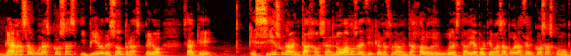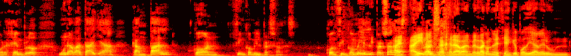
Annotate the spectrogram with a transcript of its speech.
ganas algunas cosas y pierdes otras, pero, o sea, que, que sí es una ventaja, o sea, no vamos a decir que no es una ventaja lo de Google Stadia porque vas a poder hacer cosas como, por ejemplo, una batalla campal con 5.000 personas. Con 5.000 personas. Ahí, no exageraban, ¿verdad? Cuando decían que podía haber un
